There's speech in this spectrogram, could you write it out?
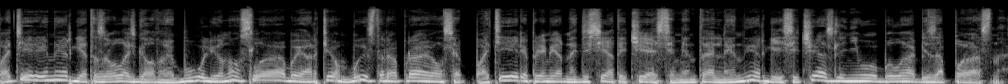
Потеря энергии отозвалась головной болью, но слабый Артем быстро оправился. Потеря примерно десятой части ментальной энергии сейчас для него была безопасна.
